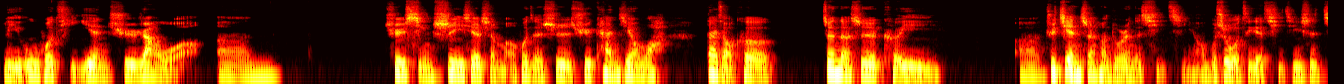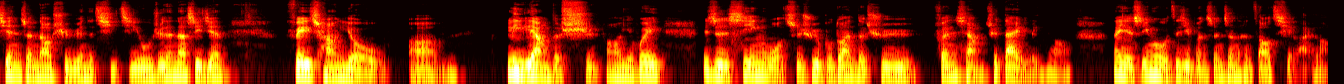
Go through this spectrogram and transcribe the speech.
礼物或体验，去让我嗯，去省视一些什么，或者是去看见哇，带早课真的是可以。呃，去见证很多人的奇迹啊，不是我自己的奇迹，是见证到学员的奇迹。我觉得那是一件非常有呃力量的事啊，也会一直吸引我持续不断的去分享、去带领啊。那也是因为我自己本身真的很早起来了。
